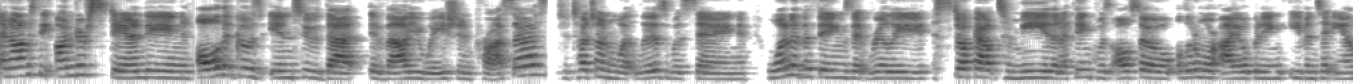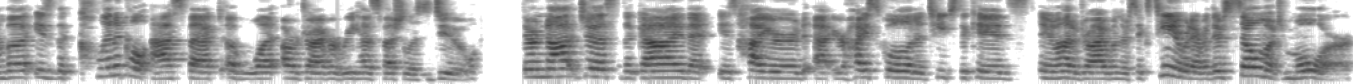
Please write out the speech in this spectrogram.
And obviously, understanding all that goes into that evaluation process. To touch on what Liz was saying, one of the things that really stuck out to me that I think was also a little more eye opening, even to AAMVA, is the clinical aspect of what our driver rehab specialists do. They're not just the guy that is hired at your high school to teach the kids you know how to drive when they're 16 or whatever. There's so much more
